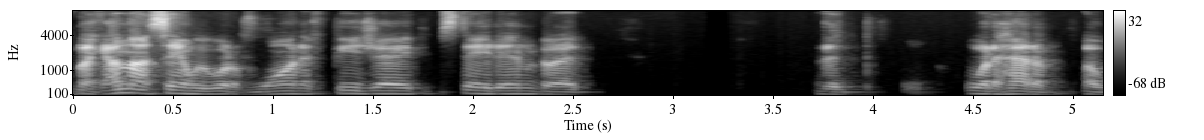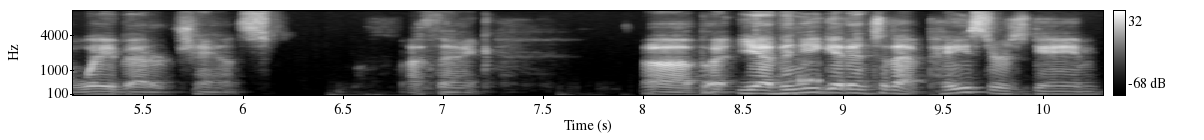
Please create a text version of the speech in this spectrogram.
like I'm not saying we would have won if PJ stayed in, but the would have had a, a way better chance, I think. Uh, but yeah, then you get into that Pacers game,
